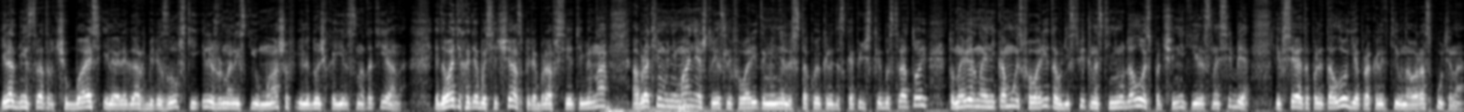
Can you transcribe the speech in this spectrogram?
или администратор Чубайс, или олигарх Березовский, или журналист Юмашев, или дочка Ельцина Татьяна. И давайте хотя бы сейчас, перебрав все эти имена, обратим внимание, что если фавориты менялись с такой калейдоскопической быстротой, то, наверное, никому из фаворитов в действительности не удалось подчинить Ельцина себе, и вся эта политология про коллективного Распутина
